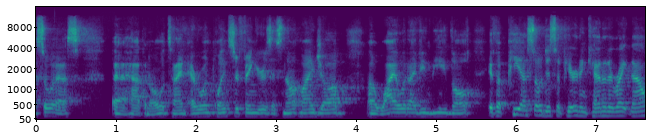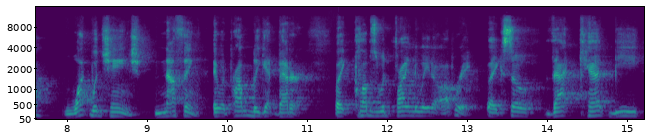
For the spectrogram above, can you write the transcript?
SOS uh, happen all the time. Everyone points their fingers. It's not my job. Uh, why would I even be involved? If a PSO disappeared in Canada right now, what would change? Nothing. It would probably get better. Like clubs would find a way to operate. Like so that can't be.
